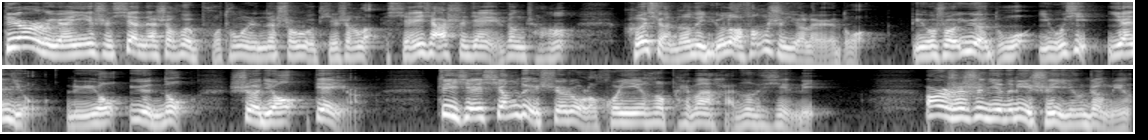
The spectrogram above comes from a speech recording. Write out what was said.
第二个原因是，现代社会普通人的收入提升了，闲暇时间也更长，可选择的娱乐方式越来越多，比如说阅读、游戏、烟酒、旅游、运动、社交、电影。这些相对削弱了婚姻和陪伴孩子的吸引力。二十世纪的历史已经证明，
